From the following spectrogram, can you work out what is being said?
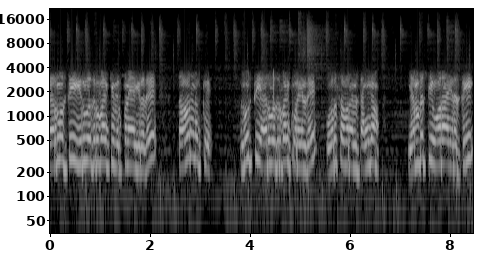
இருநூத்தி இருபது ரூபாய்க்கு விற்பனையாகிறது. சவரனுக்கு நூத்தி அறுபது ரூபாய் குறைந்து ஒரு சவரன் தங்கம் எண்பத்தி ஓராயிரத்தி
